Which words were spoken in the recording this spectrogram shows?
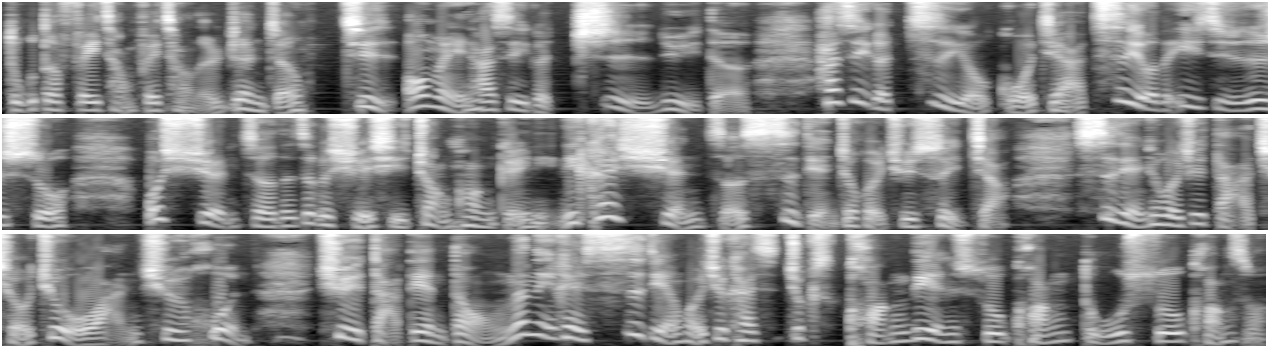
读得非常非常的认真。其实欧美它是一个自律的，它是一个自由国家。自由的意思就是说，我选择的这个学习状况给你，你可以选择四点就回去睡觉，四点就回去打球、去玩、去混、去打电动。那你可以四点回去开始就是狂练书、狂读书、狂什么，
